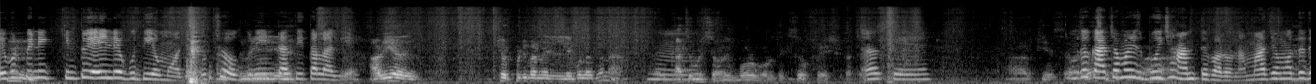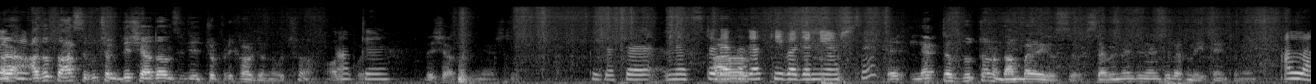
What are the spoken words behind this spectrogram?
লেবুর পিনি কিন্তু এই লেবু দিয়ে মজা বুঝছ? গ্রিনটা তিতা লাগে। আর ইয়ে চটপটি বানাইলে লেবু লাগবে না? কাঁচামরিচ অনেক বড় বড় দেখছ? ফ্রেশ ওকে তুমি তো কাঁচামরিচ বুঝে আনতে পারো না। মাঝে মধ্যে দেখি আদা তো আছে বুঝছ? দেশি আদা আনছি যে চটপটি খাওয়ার জন্য বুঝছ? ওকে। দেশি আদা নিয়ে আসছি। ঠিক আছে নেক্সট দেখা যাক কি বাজার নিয়ে আসছে। ল্যাকটাস দুধটা না দাম বেড়ে গেছে। সেভেন নাইনটি নাইন ছিল এখন এইট নাইনটি নাইন আল্লাহ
